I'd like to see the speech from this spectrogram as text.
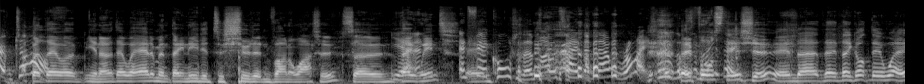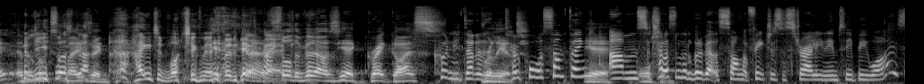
ripped off. But they were, you know, they were adamant they needed to shoot it in Vanuatu, so yeah, they and, went. And, fair call to them, I would say that they were right. they forced the issue, and uh, they, they got their way, and it looks amazing. hated watching that video. Yeah, I saw the video. I was, yeah, great guys. Couldn't have done it Brilliant. at Tupu or something? Yeah. Um, so awesome. tell us a little bit about the song. It features Australian MC B Wise.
